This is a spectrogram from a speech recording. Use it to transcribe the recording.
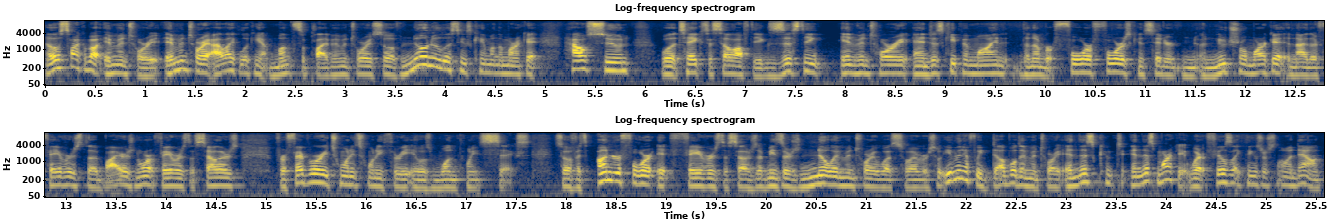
Now let's talk about inventory. Inventory, I like looking at month supply of inventory. So if no new listings came on the market, how soon will it take to sell off the existing inventory? And just keep in mind the number four. Four is considered a neutral market market and neither favors the buyers nor it favors the sellers. For February 2023, it was 1.6. So if it's under four, it favors the sellers. That means there's no inventory whatsoever. So even if we doubled inventory in this in this market where it feels like things are slowing down,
